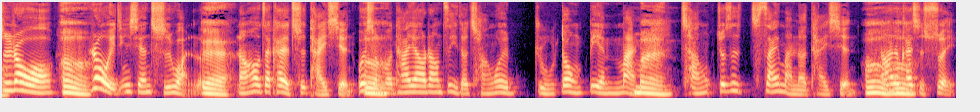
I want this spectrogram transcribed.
吃肉哦，嗯，肉已经先吃完了，对，然后再开始吃苔藓。为什么它要让自己的肠胃蠕动变慢？慢，肠就是塞满了苔藓，嗯、然后就开始睡。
